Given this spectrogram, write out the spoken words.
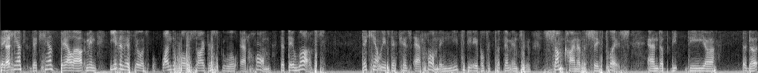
they can't they can't bail out. I mean, even if there was a wonderful cyber school at home that they loved, they can't leave their kids at home. They need to be able to put them into some kind of a safe place. And the the, the, uh, the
